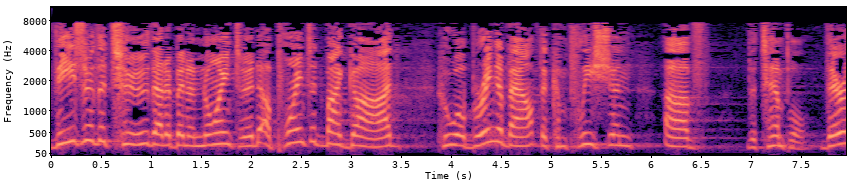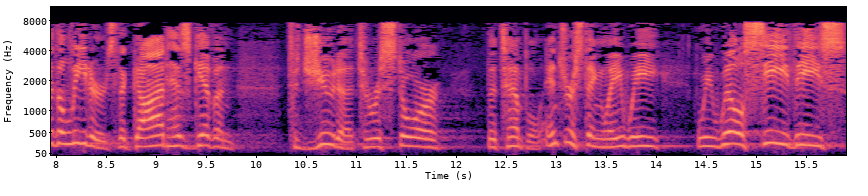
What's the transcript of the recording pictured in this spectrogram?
These are the two that have been anointed, appointed by God, who will bring about the completion of the temple. They're the leaders that God has given to Judah to restore the temple. Interestingly, we, we will see these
